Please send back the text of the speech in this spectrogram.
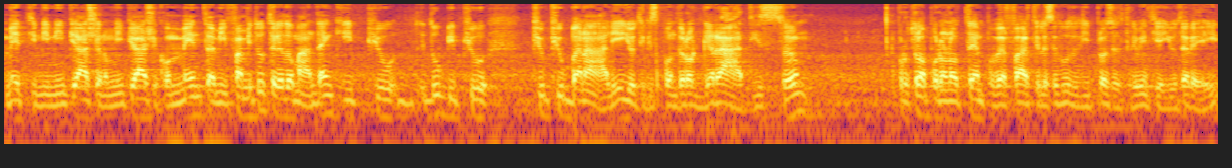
mettimi mi piace, non mi piace, commentami, fammi tutte le domande, anche i, più, dubbi più, più, più banali, io ti risponderò gratis. Purtroppo non ho tempo per farti le sedute di ipnosi, altrimenti aiuterei.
